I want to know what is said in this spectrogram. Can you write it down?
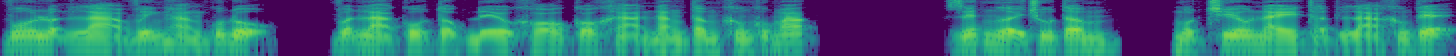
vô luận là Vĩnh Hằng quốc độ, vẫn là cổ tộc đều khó có khả năng tâm không khúc mắc. Giết người chu tâm, một chiêu này thật là không tệ.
